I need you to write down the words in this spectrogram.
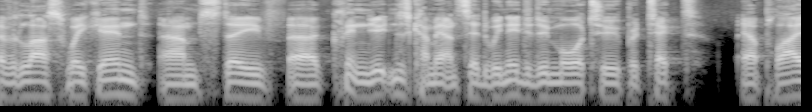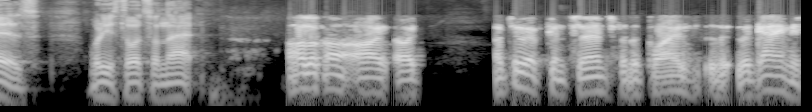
over the last weekend, um, Steve, uh, Clinton Newton has come out and said we need to do more to protect our players. What are your thoughts on that? Oh, look, I, I, I do have concerns for the players. The, the game is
